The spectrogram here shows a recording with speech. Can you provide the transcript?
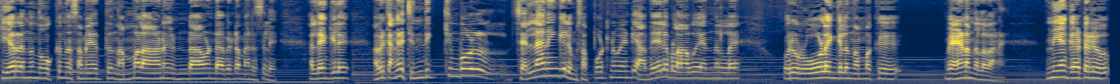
ഹിയർ എന്ന് നോക്കുന്ന സമയത്ത് നമ്മളാണ് ഉണ്ടാവേണ്ട അവരുടെ മനസ്സിൽ അല്ലെങ്കിൽ അവർക്ക് അങ്ങനെ ചിന്തിക്കുമ്പോൾ ചെല്ലാനെങ്കിലും സപ്പോർട്ടിന് വേണ്ടി അവൈലബിൾ ആവുക എന്നുള്ള ഒരു റോളെങ്കിലും നമുക്ക് വേണം എന്നുള്ളതാണ്. ഇന്ന് ഞാൻ കേട്ടൊരു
